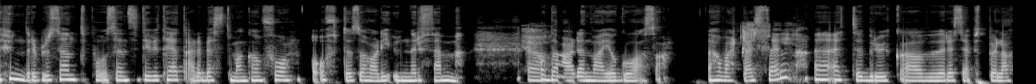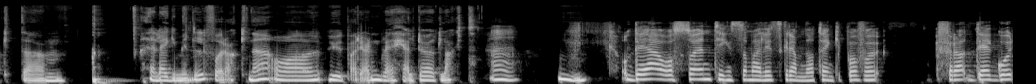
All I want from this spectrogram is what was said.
100% på sensitivitet er det beste man kan få, og ofte så har de under fem. Ja. Og da er det en vei å gå, altså. Har vært der selv eh, etter bruk av reseptbelagt um, legemiddel for akne, og hudbarrieren ble helt ødelagt. Mm. Mm. Og Det er også en ting som er litt skremmende å tenke på. for fra, Det går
